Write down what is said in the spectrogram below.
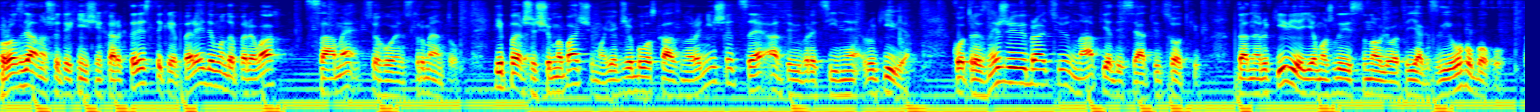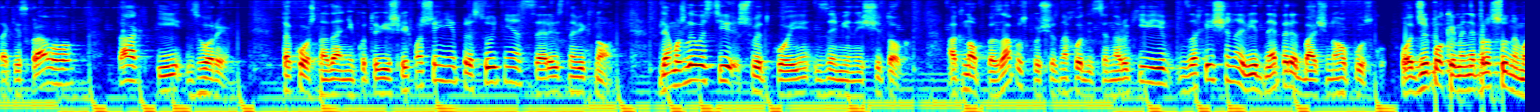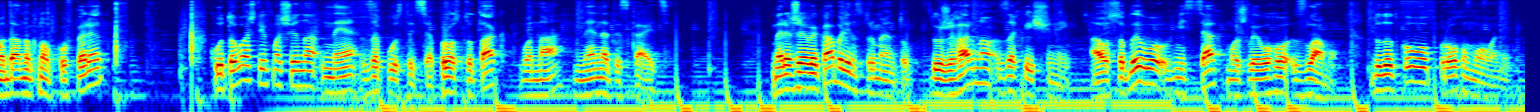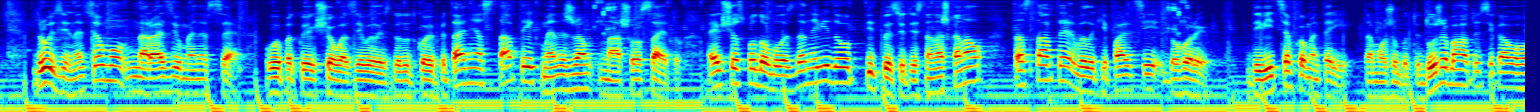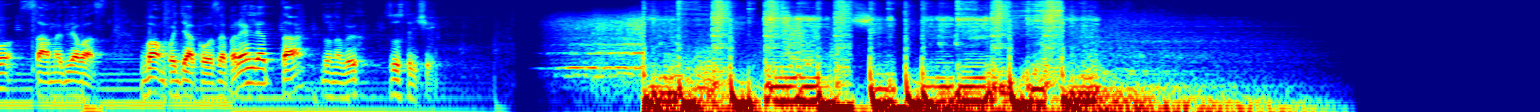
Розглянувши технічні характеристики, перейдемо до переваг саме цього інструменту. І перше, що ми бачимо, як вже було сказано раніше, це антивібраційне руків'я, котре знижує вібрацію на 50%. Дане руків'я є можливість встановлювати як з лівого боку, так і з правого, так і згори. Також на даній кутовій шліфмашині присутнє сервісне вікно для можливості швидкої заміни щиток. А кнопка запуску, що знаходиться на руків'ї, захищена від непередбаченого пуску. Отже, поки ми не просунемо дану кнопку вперед, кутова шліфмашина не запуститься. Просто так вона не натискається. Мережевий кабель інструменту дуже гарно захищений, а особливо в місцях можливого зламу. Додатково прогумований. Друзі, на цьому наразі у мене все. У випадку, якщо у вас з'явились додаткові питання, ставте їх менеджерам нашого сайту. А якщо сподобалось дане відео, підписуйтесь на наш канал та ставте великі пальці догори. Дивіться в коментарі, там може бути дуже багато цікавого саме для вас. Вам подякував за перегляд та до нових зустрічей!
